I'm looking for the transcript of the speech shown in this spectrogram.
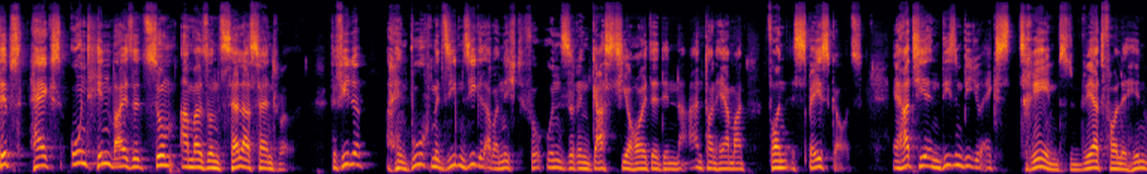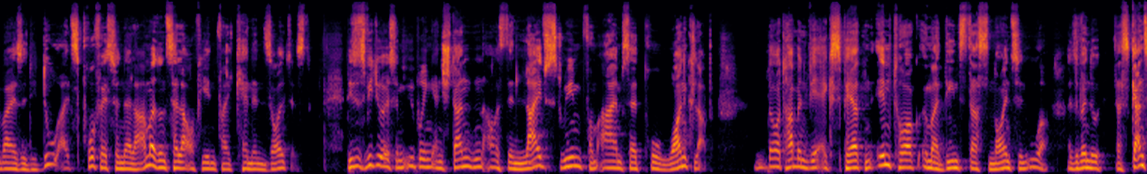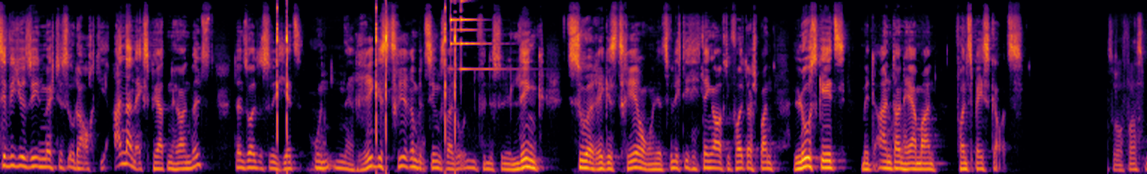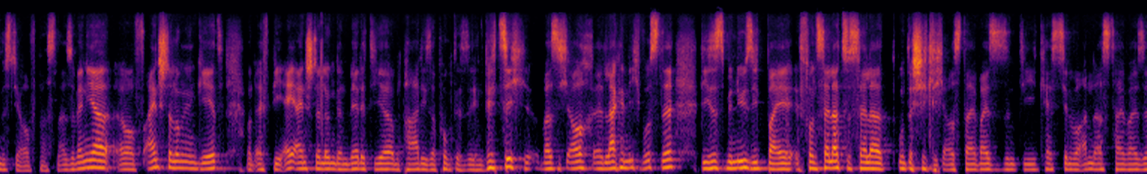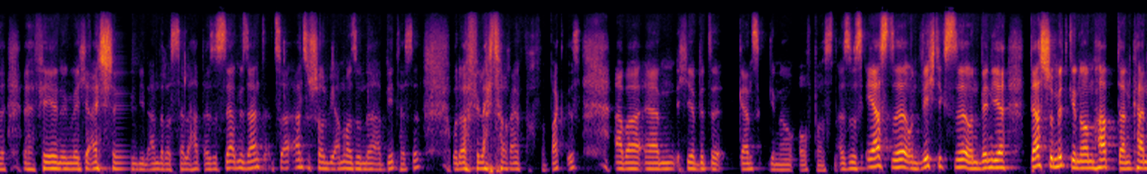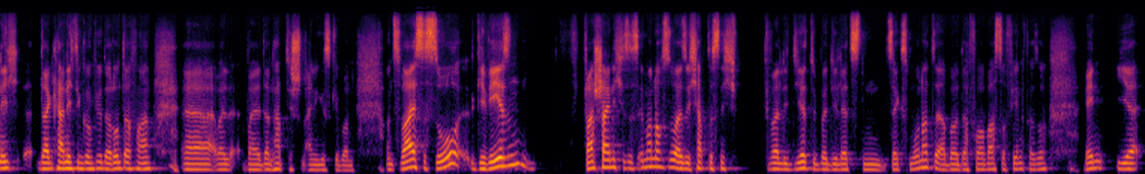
Tipps, Hacks und Hinweise zum Amazon Seller Central. Für viele ein Buch mit sieben Siegel, aber nicht für unseren Gast hier heute, den Anton Hermann von Space Scouts. Er hat hier in diesem Video extremst wertvolle Hinweise, die du als professioneller Amazon-Seller auf jeden Fall kennen solltest. Dieses Video ist im Übrigen entstanden aus dem Livestream vom AMZ Pro One Club. Dort haben wir Experten im Talk immer dienstags 19 Uhr. Also wenn du das ganze Video sehen möchtest oder auch die anderen Experten hören willst, dann solltest du dich jetzt unten registrieren, beziehungsweise unten findest du den Link zur Registrierung. Und jetzt will ich dich nicht länger auf die Folter spannen. Los geht's mit Anton Hermann von Space Scouts. So, auf was müsst ihr aufpassen? Also, wenn ihr auf Einstellungen geht und FBA-Einstellungen, dann werdet ihr ein paar dieser Punkte sehen. Witzig, was ich auch äh, lange nicht wusste, dieses Menü sieht bei, von Seller zu Seller unterschiedlich aus. Teilweise sind die Kästchen woanders, teilweise äh, fehlen irgendwelche Einstellungen, die ein anderer Seller hat. Also, es ist sehr amüsant zu, anzuschauen, wie Amazon da AB testet oder vielleicht auch einfach verbuggt ist. Aber ähm, hier bitte ganz genau aufpassen. Also das Erste und Wichtigste, und wenn ihr das schon mitgenommen habt, dann kann ich, dann kann ich den Computer runterfahren, äh, weil, weil dann habt ihr schon einiges gewonnen. Und zwar ist es so gewesen, wahrscheinlich ist es immer noch so, also ich habe das nicht validiert über die letzten sechs Monate, aber davor war es auf jeden Fall so, wenn ihr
